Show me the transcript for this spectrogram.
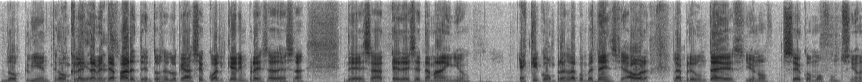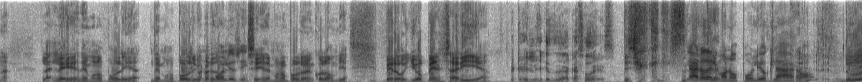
dos clientes Dos completamente clientes. aparte. Entonces, lo que hace cualquier empresa de esa de esa eh, de ese tamaño es que compras la competencia. Ahora, la pregunta es, yo no sé cómo funciona las leyes de monopolio, de monopolio, De monopolio, perdón. sí. de monopolio en Colombia, pero yo pensaría Es que hay leyes de acaso de eso. Claro, del monopolio, claro. dudo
